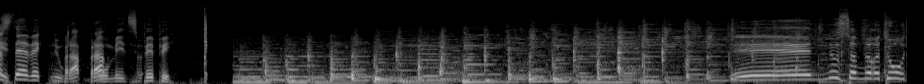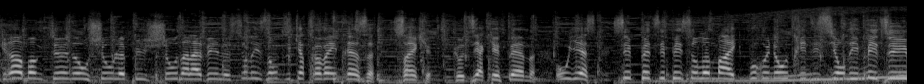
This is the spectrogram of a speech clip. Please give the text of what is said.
Restez avec nous Brap, brap. au Midi Pépé. Et nous sommes de retour Grand Moncton au show le plus chaud dans la ville sur les ondes du 93 5 Kodiak FM. Oh yes, c'est Petit P sur le mic pour une autre édition des Midi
